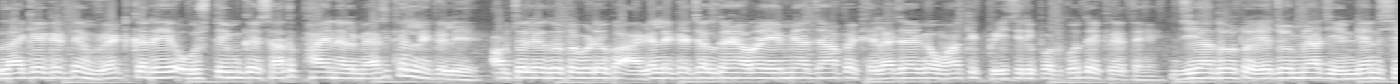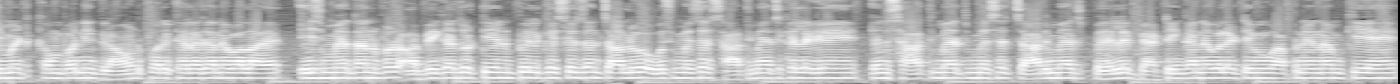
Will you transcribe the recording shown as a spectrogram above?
लाइका की टीम वेट कर रही है उस टीम के साथ फाइनल मैच खेलने के लिए। अब चलिए दोस्तों, वीडियो को आगे लेके चलते हैं और ये मैच जहाँ पे खेला जाएगा, वहाँ की पिच रिपोर्ट को देख लेते हैं। जी हाँ दोस्तों, ये जो match Indian cement company ground पर खेला जाने वाला है। इस मैदान पर अभी का जो टीएनपीएल के सीज़न चालू है, उसमें से सात मैच खेले गए हैं। इन सात मैच में से चार मैच पहले बैटिंग करने वाले टीम अपने नाम किए हैं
